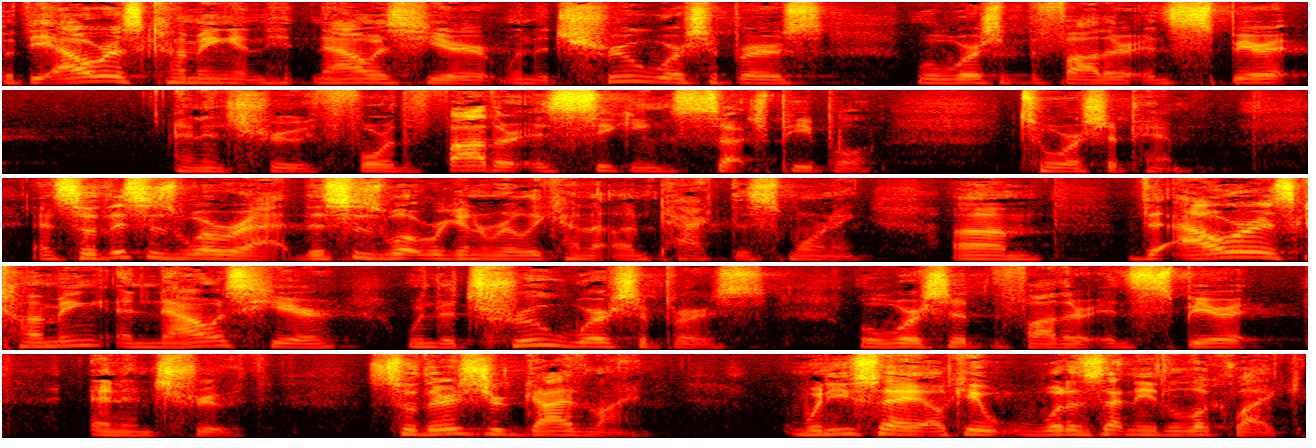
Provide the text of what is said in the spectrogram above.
But the hour is coming and now is here when the true worshipers will worship the Father in spirit and in truth, for the Father is seeking such people to worship him. And so this is where we're at. This is what we're going to really kind of unpack this morning. Um, the hour is coming and now is here when the true worshipers will worship the Father in spirit and in truth. So there's your guideline. When you say, okay, what does that need to look like?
